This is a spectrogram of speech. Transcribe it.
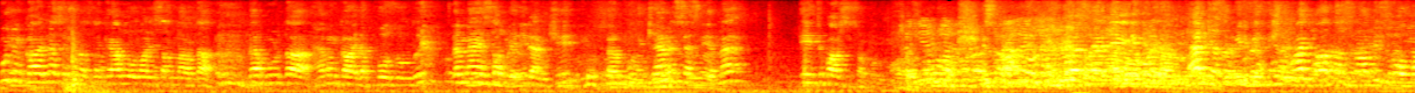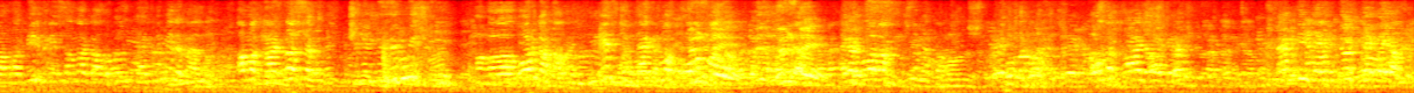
Bugün koordinasiya şurasında qəbul olunan insanlarda və burada həmin qayda pozuldu və mən hesab edirəm ki, e, bugünkü həmin səs vermə etibarsız hesab olunmalı. Kəsin bir-bir ictimai palatasına üzv olmaqla bir-bir insanlar özünü təqdim eləməlidir. Amma koordinasiya kimi mühüm bir a, orqana heç kim təqdimat olunmayan, düz deyil. Əgər qulaq asmışsa mən danışmışam. Onda xahiş edirəm, mən bir dəqiqə, dörd dəqiqə yazmışam.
